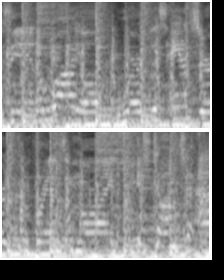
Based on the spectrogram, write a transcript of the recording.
was in a while. Worthless answers from friends of mine. It's dumb to ask.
